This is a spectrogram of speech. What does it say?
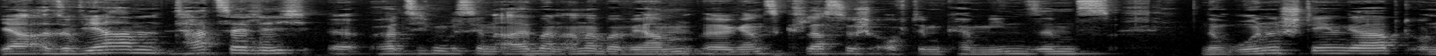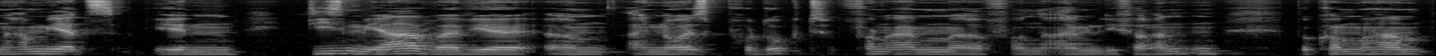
ja, also wir haben tatsächlich, äh, hört sich ein bisschen albern an, aber wir haben äh, ganz klassisch auf dem Kaminsims eine Urne stehen gehabt und haben jetzt in diesem Jahr, weil wir ähm, ein neues Produkt von einem, äh, von einem Lieferanten bekommen haben,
